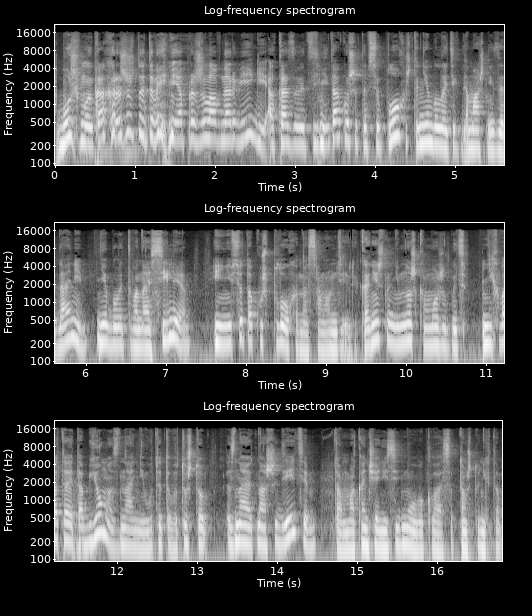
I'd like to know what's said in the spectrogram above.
боже мой, как хорошо, что это время я прожила в Норвегии. Оказывается, не так уж это все плохо, что не было этих домашних заданий, не было этого насилия. И не все так уж плохо на самом деле. Конечно, немножко, может быть, не хватает объема знаний, вот этого, то, что знают наши дети, там, окончание седьмого класса, потому что у них там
